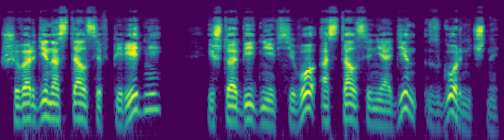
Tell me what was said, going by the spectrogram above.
Шевардин остался в передней, и, что обиднее всего, остался не один с горничной.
